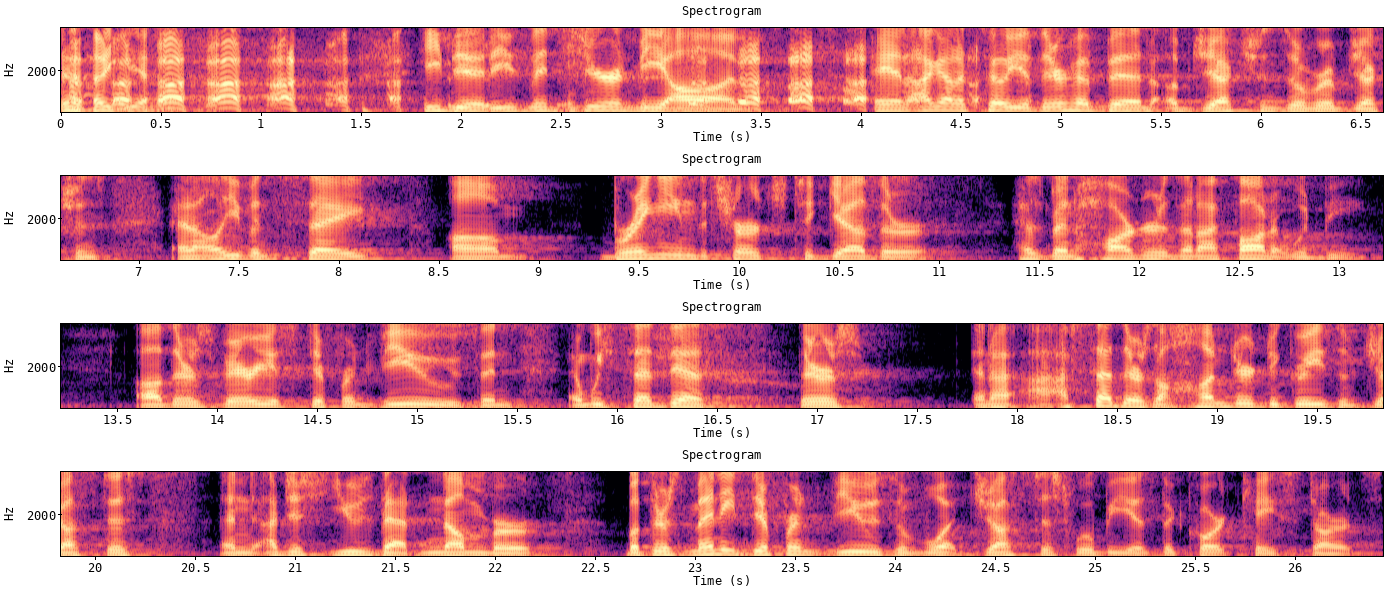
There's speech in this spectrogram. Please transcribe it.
yeah. He did. He's been cheering me on. and I got to tell you, there have been objections over objections. And I'll even say, um, bringing the church together has been harder than I thought it would be. Uh, there's various different views. And, and we said this there's, and I, I've said there's 100 degrees of justice, and I just use that number. But there's many different views of what justice will be as the court case starts.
